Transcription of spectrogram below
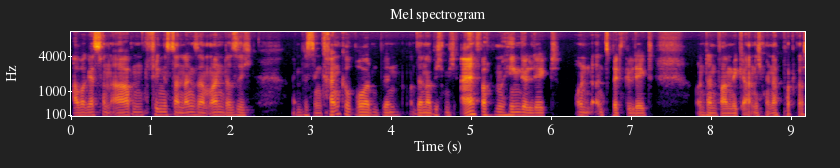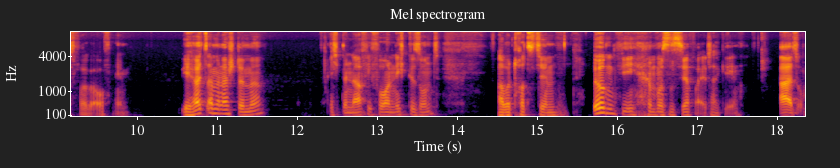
aber gestern Abend fing es dann langsam an, dass ich ein bisschen krank geworden bin und dann habe ich mich einfach nur hingelegt und ans Bett gelegt und dann war mir gar nicht mehr eine Podcast-Folge aufnehmen. Ihr hört es an meiner Stimme, ich bin nach wie vor nicht gesund, aber trotzdem, irgendwie muss es ja weitergehen. Also,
